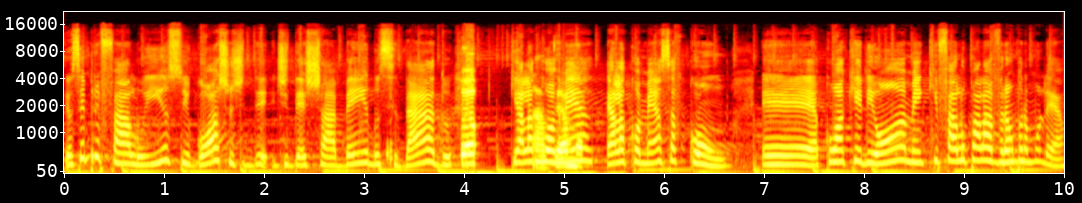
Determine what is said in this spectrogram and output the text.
eu sempre falo isso e gosto de, de deixar bem elucidado, que ela, come, ela começa com, é, com aquele homem que fala o palavrão para a mulher.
